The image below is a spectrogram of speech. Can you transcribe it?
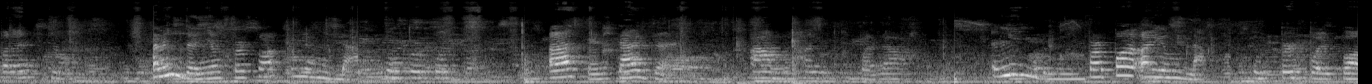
parent nyo? Alin doon? Yung purple o yung black? Yung purple po. Ah, 10,000. Ah, mahal pala. Alin doon? Purple o yung black? Yung purple po.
